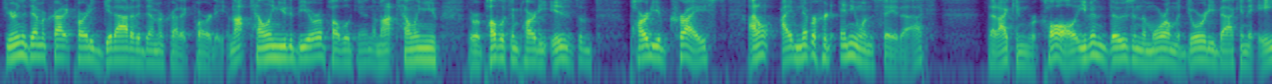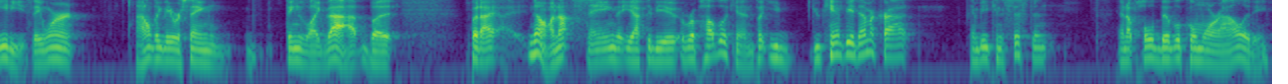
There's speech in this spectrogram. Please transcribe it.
if you're in the Democratic Party, get out of the Democratic Party. I'm not telling you to be a Republican. I'm not telling you the Republican Party is the party of Christ. I don't I've never heard anyone say that that I can recall, even those in the moral majority back in the 80s, they weren't, I don't think they were saying things like that, but, but I, no, I'm not saying that you have to be a Republican, but you, you can't be a Democrat and be consistent and uphold biblical morality.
